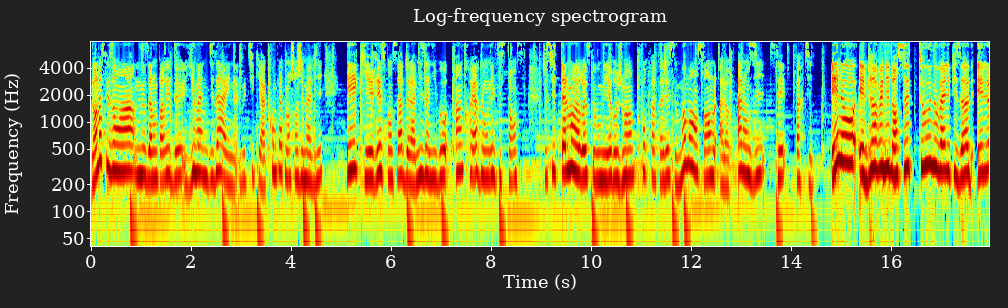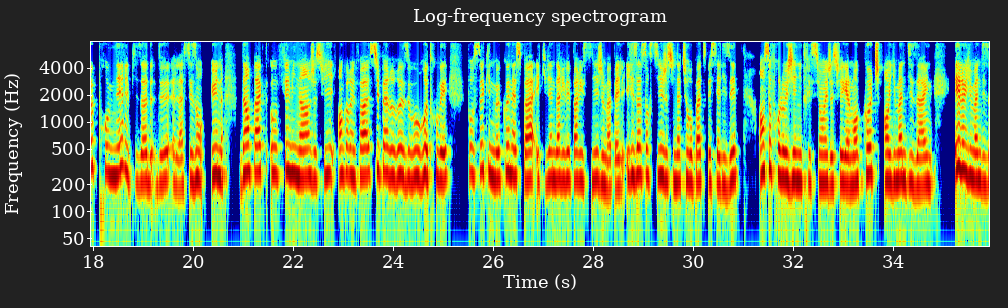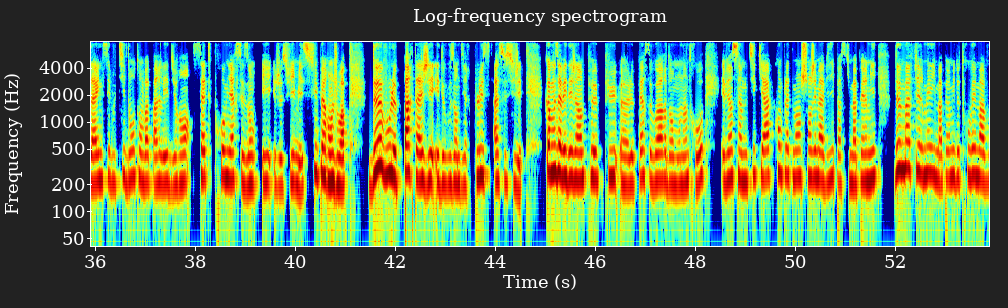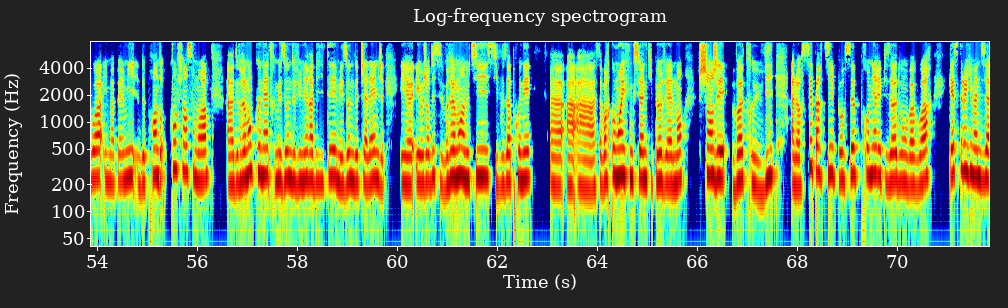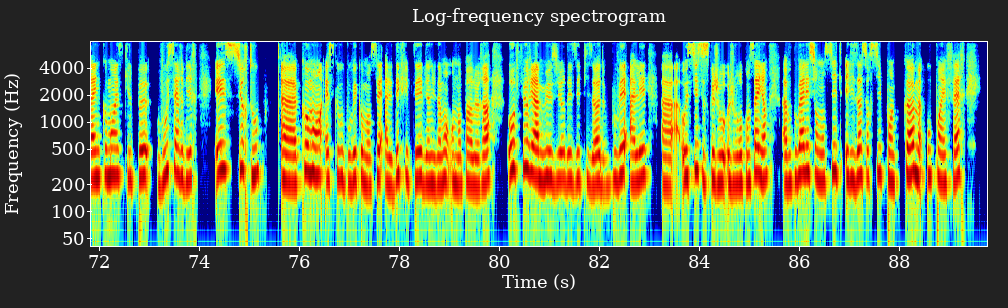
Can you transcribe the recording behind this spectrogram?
Dans la saison 1, nous allons parler de Human Design, l'outil qui a complètement changé ma vie et qui est responsable de la mise à niveau incroyable de mon existence. Je suis tellement heureuse que vous m'ayez rejoint pour partager ce moment ensemble. Alors allons-y, c'est parti. Hello et bienvenue dans ce tout nouvel épisode et le premier épisode de la saison 1 d'Impact au féminin. Je suis encore une fois super heureuse de vous retrouver. Pour ceux qui ne me connaissent pas et qui viennent d'arriver par ici, je m'appelle Elisa Sorcier, je suis naturopathe spécialisée en sophrologie et nutrition et je suis également coach en human design. Et le Human Design, c'est l'outil dont on va parler durant cette première saison et je suis mais super en joie de vous le partager et de vous en dire plus à ce sujet. Comme vous avez déjà un peu pu euh, le percevoir dans mon intro, eh bien c'est un outil qui a complètement changé ma vie parce qu'il m'a permis de m'affirmer, il m'a permis de trouver ma voie, il m'a permis de prendre confiance en moi, euh, de vraiment connaître mes zones de vulnérabilité, mes zones de challenge et, euh, et aujourd'hui c'est vraiment un outil si vous apprenez à, à, savoir comment il fonctionne, qui peut réellement changer votre vie. Alors c'est parti pour ce premier épisode où on va voir qu'est-ce que le Human Design, comment est-ce qu'il peut vous servir et surtout euh, comment est-ce que vous pouvez commencer à le décrypter Bien évidemment, on en parlera au fur et à mesure des épisodes. Vous pouvez aller euh, aussi, c'est ce que je vous, je vous reconseille, hein, euh, vous pouvez aller sur mon site elisasorci.com ou .fr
